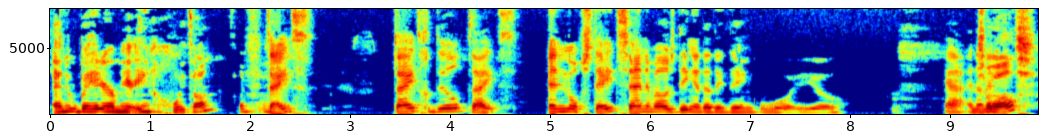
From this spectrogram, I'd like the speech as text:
En hoe ben je er meer ingegroeid dan? Of, Tijd. Tijd, geduld, tijd. En nog steeds zijn er wel eens dingen dat ik denk, wow, joh. Ja, en dan zoals?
